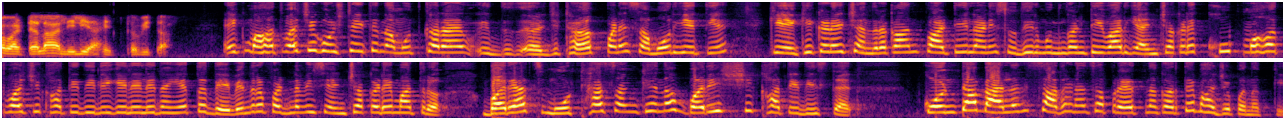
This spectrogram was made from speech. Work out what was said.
वाट्याला आलेली आहेत कविता. एक महत्वाची गोष्ट इथे नमूद कराय जी ठळकपणे समोर येते की एकीकडे चंद्रकांत पाटील आणि सुधीर मुनगंटीवार यांच्याकडे खूप महत्वाची खाती दिली गेलेली नाहीये तर देवेंद्र फडणवीस यांच्याकडे मात्र बऱ्याच मोठ्या संख्येनं बरीचशी खाती दिसत आहेत कोणता बॅलन्स साधण्याचा प्रयत्न करते भाजप नक्की?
